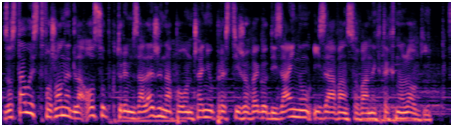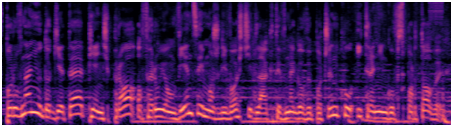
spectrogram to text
Zostały stworzone dla osób, którym zależy na połączeniu prestiżowego designu i zaawansowanych technologii. W porównaniu do GT 5 Pro oferują więcej możliwości dla aktywnego wypoczynku i treningów sportowych.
